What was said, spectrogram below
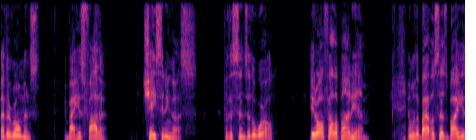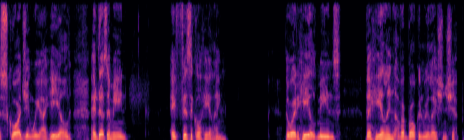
by the Romans and by his father, chastening us for the sins of the world. It all fell upon him. And when the Bible says by his scourging we are healed, it doesn't mean a physical healing. The word healed means the healing of a broken relationship.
